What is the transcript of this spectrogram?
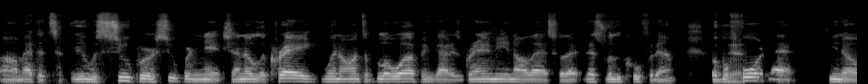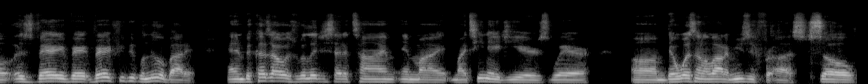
Um, at the t- it was super super niche. I know Lecrae went on to blow up and got his Grammy and all that, so that, that's really cool for them. But before yeah. that, you know, it was very very very few people knew about it. And because I was religious at a time in my my teenage years where um, there wasn't a lot of music for us, so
